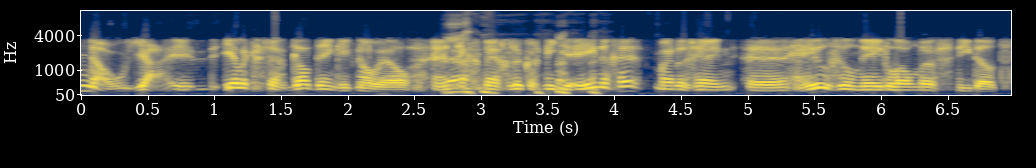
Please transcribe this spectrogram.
Nou ja, eerlijk gezegd, dat denk ik nou wel. En ik ben gelukkig niet de enige, maar er zijn uh, heel veel Nederlanders die dat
